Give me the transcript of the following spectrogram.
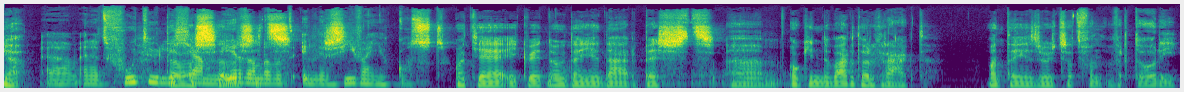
Ja, Ehm, en het voedt je was lichaam meer dan dat het energie van je kost. want jij, ik weet nog dat je daar best ehm, ook in de war door raakte. Want dat je zoiets had van, verdorie,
